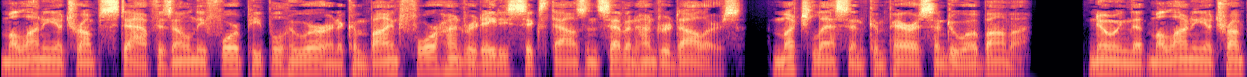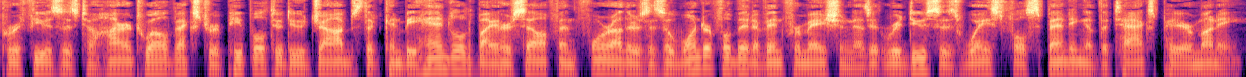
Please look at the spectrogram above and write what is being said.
Melania Trump's staff is only four people who earn a combined $486,700, much less in comparison to Obama knowing that Melania Trump refuses to hire 12 extra people to do jobs that can be handled by herself and four others is a wonderful bit of information as it reduces wasteful spending of the taxpayer money.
